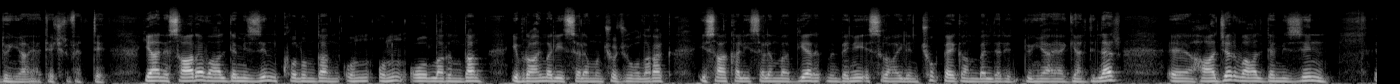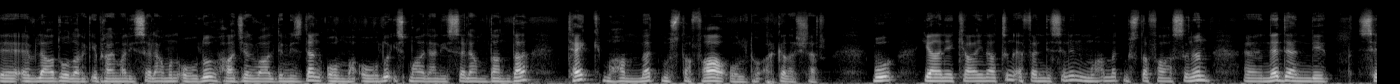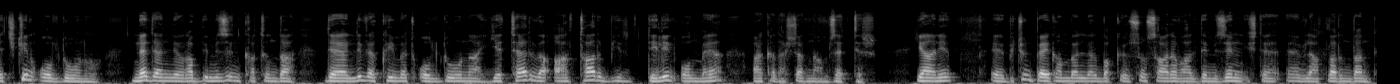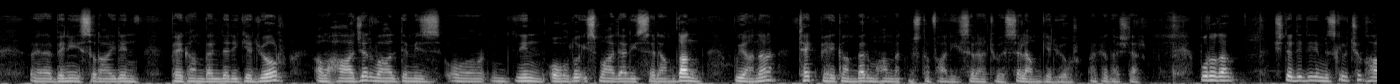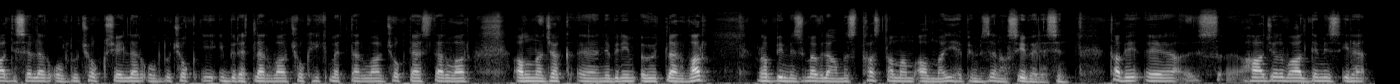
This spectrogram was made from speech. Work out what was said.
dünyaya teşrif etti. Yani Sare validemizin kolundan, onun, onun oğullarından İbrahim Aleyhisselam'ın çocuğu olarak İshak Aleyhisselam ve diğer Beni İsrail'in çok peygamberleri dünyaya geldiler. E, Hacer validemizin e, evladı olarak İbrahim Aleyhisselam'ın oğlu Hacer validemizden olma oğlu İsmail Aleyhisselam'dan da tek Muhammed Mustafa oldu arkadaşlar. Bu yani kainatın efendisinin Muhammed Mustafa'sının e, nedenli seçkin olduğunu, nedenli Rabbimizin katında değerli ve kıymet olduğuna yeter ve artar bir delil olmaya arkadaşlar namzettir. Yani e, bütün peygamberler bakıyorsun Sare validemizin işte evlatlarından e, Beni İsrail'in peygamberleri geliyor ama Hacer validemizin oğlu İsmail Aleyhisselam'dan bu yana tek peygamber Muhammed Mustafa Aleyhisselatü Vesselam geliyor arkadaşlar. Burada işte dediğimiz gibi çok hadiseler oldu, çok şeyler oldu, çok ibretler var, çok hikmetler var, çok dersler var, alınacak e, ne bileyim öğütler var. Rabbimiz Mevlamız tas tamam almayı hepimize nasip eylesin. Tabi e, Hacer validemiz ile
